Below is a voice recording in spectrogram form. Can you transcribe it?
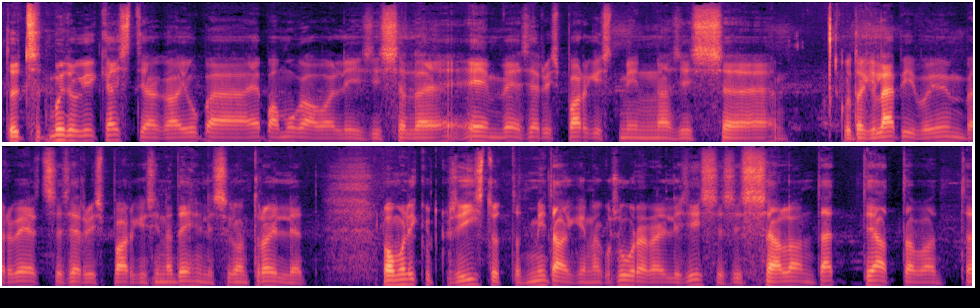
ta ütles, et muidu kõik hästi, aga jube ebamugav oli siis selle EMV Service Pargist minna siis kuidagi läbi või ümber WRC Service Pargi sinna tehnilisse kontrolli, et loomulikult, kui sa istutad midagi nagu suure ralli sisse, siis seal on teatavad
